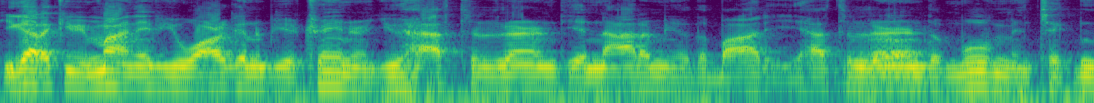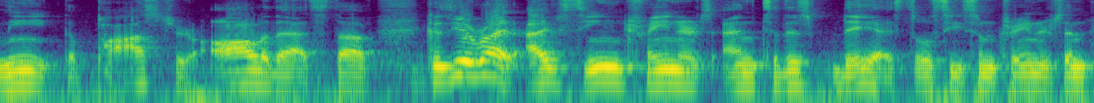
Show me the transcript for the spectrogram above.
you gotta keep in mind if you are gonna be a trainer, you have to learn the anatomy of the body. You have to learn the movement, technique, the posture, all of that stuff. Because you're right, I've seen trainers, and to this day, I still see some trainers, and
